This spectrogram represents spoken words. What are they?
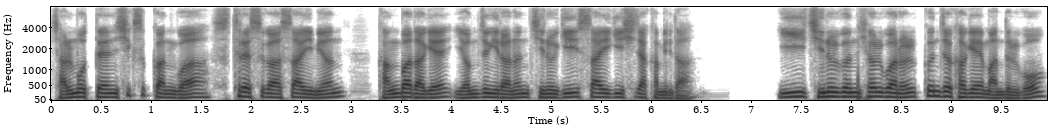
잘못된 식습관과 스트레스가 쌓이면 강바닥에 염증이라는 진흙이 쌓이기 시작합니다. 이 진흙은 혈관을 끈적하게 만들고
